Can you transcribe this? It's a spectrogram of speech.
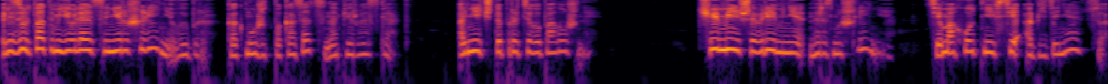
Результатом является не расширение выбора, как может показаться на первый взгляд, а нечто противоположное. Чем меньше времени на размышления, тем охотнее все объединяются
